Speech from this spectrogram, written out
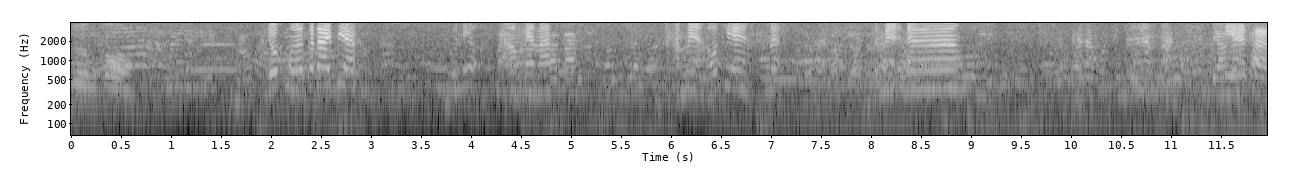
หนึ่งสองยกมือก็ได้พี่อะชูนิ้วเอาแม่นัดเอาแม่โอเคหนึ่งเอาแม่หนึ่งโอเคค่ะ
